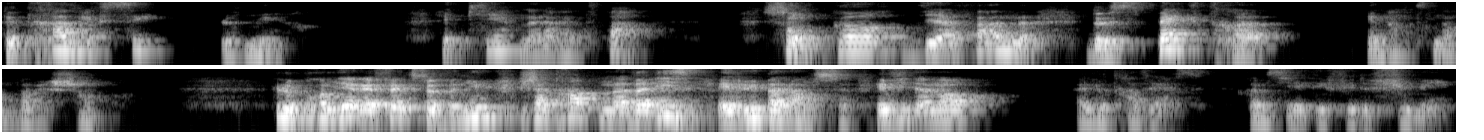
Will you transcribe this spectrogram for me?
de traverser le mur. Les pierres ne l'arrêtent pas. Son corps diaphane de spectre est maintenant dans la chambre. Le premier réflexe venu, j'attrape ma valise et lui balance. Évidemment, elle le traverse, comme s'il était fait de fumée.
